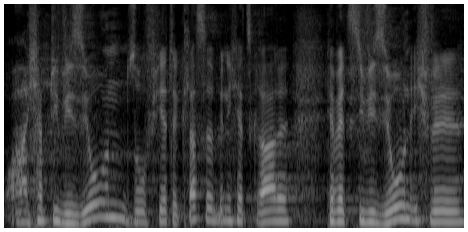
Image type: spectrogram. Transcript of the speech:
oh, ich habe die Vision, so vierte Klasse bin ich jetzt gerade, ich habe jetzt die Vision, ich will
